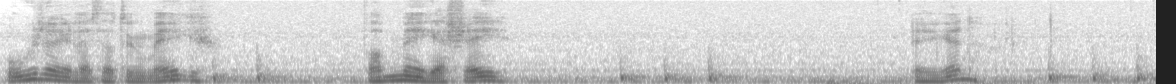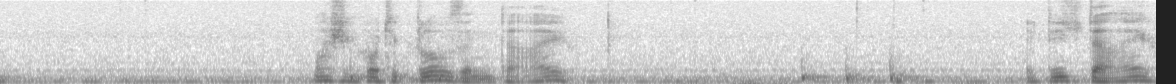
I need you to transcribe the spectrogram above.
Újraéletetünk még? Van még esély? Igen? Másik volt, hogy close and die. Itt nincs die.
